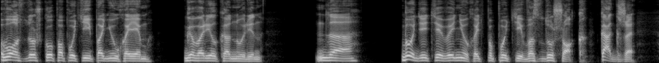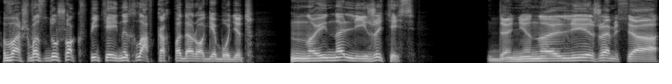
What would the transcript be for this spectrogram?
Воздушку по пути понюхаем», — говорил Конурин. «Да, будете вы нюхать по пути воздушок. Как же, ваш воздушок в питейных лавках по дороге будет. Но и налижетесь». «Да не налижемся!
